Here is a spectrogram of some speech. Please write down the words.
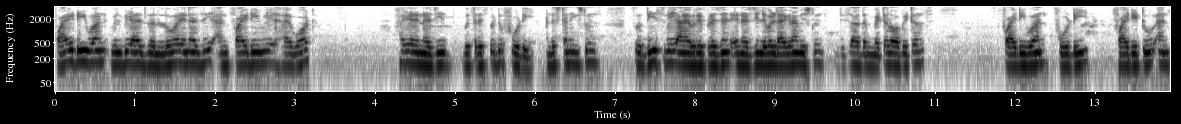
5d1 will be as the lower energy and 5d will have what? Higher energy with respect to 4d. Understanding students? So this way I have represent energy level diagram students. These are the metal orbitals 5d1, 4d, 5d2 and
